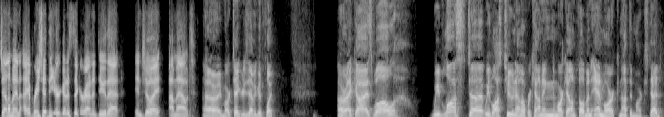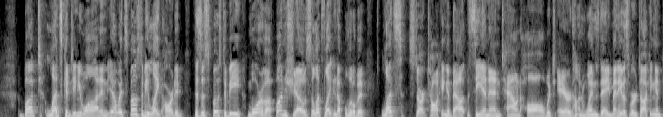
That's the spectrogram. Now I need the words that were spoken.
gentlemen, I appreciate that you're going to stick around and do that. Enjoy. I'm out. All right, Mark. Take it easy. Have a good flight. All right, guys. Well, we've lost uh, we've lost two now if we're counting Marc Allan Feldman and Mark. Not that Mark's dead. But let's continue on. And, you know, it's supposed to be lighthearted. This is supposed to be more of a fun show. So let's lighten it up a little bit. let's start talking about the CNN town hall, which aired on Wednesday. Many of us were talking, and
